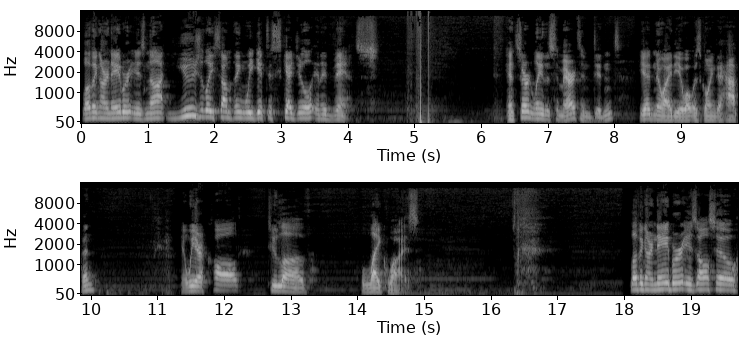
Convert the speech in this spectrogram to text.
Loving our neighbor is not usually something we get to schedule in advance. And certainly the Samaritan didn't. He had no idea what was going to happen. And we are called to love likewise. Loving our neighbor is also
